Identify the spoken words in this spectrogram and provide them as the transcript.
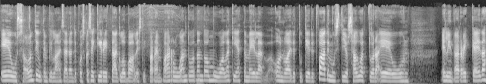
EU:ssa on tiukempi lainsäädäntö, koska se kirittää globaalisti parempaa ruoantuotantoa muuallakin, että meillä on laitettu tietyt vaatimukset, jos haluat tuoda EU:hun elintarvikkeita,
